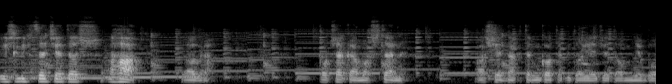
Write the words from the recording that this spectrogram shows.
Jeśli chcecie też... Aha, dobra. Poczekam aż ten... Aż jednak ten gotek dojedzie do mnie, bo...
